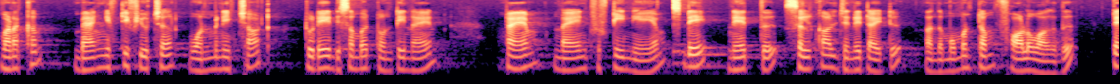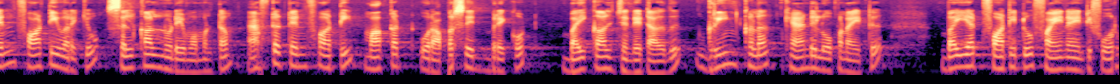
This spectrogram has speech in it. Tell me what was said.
வணக்கம். Bank nifty future one minute chart today December twenty nine time nine fifteen AM day நேற்று செல் கால் ஜென்ரேட் ஆகிட்டு அந்த மொமெண்டம் ஃபாலோ ஆகுது. டென் ஃபார்ட்டி வரைக்கும் செல் கால்னுடைய momentum after ten forty market ஒரு upper side break out buy call generate ஆகுது. க்ரீன் கலர் கேண்டில் ஓப்பன் ஆகிட்டு buy at forty two five ninety four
